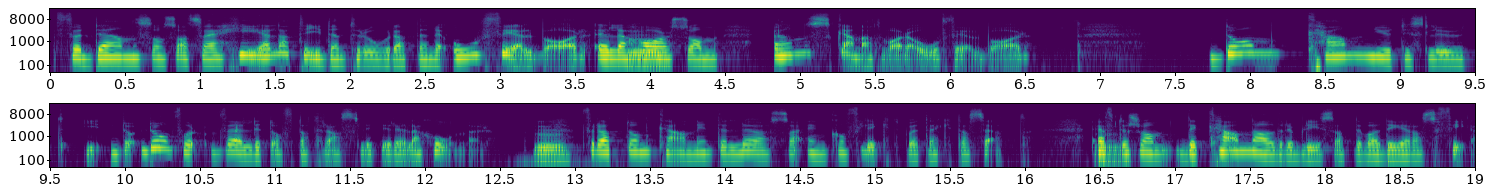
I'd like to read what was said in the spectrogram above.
för den som så att säga hela tiden tror att den är ofelbar eller har som önskan att vara ofelbar. De kan ju till slut, de får väldigt ofta trassligt i relationer. För att de kan inte lösa en konflikt på ett äkta sätt. Eftersom det kan aldrig bli så att det var deras fel.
